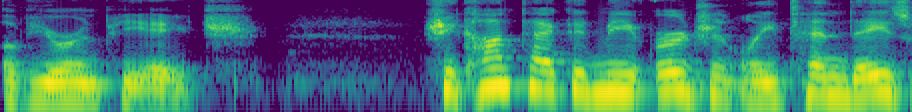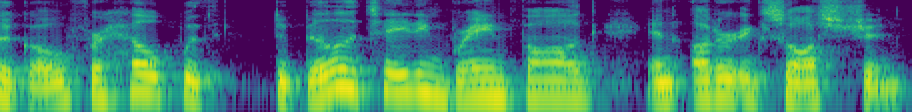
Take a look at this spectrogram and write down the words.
of urine pH. She contacted me urgently 10 days ago for help with debilitating brain fog and utter exhaustion,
